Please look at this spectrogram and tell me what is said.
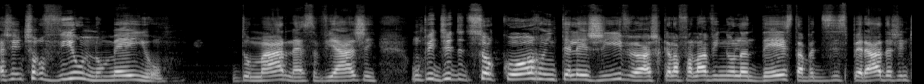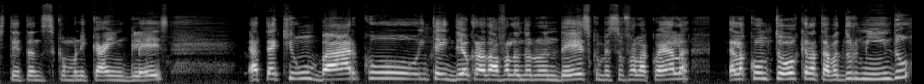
a gente ouviu no meio do mar nessa viagem um pedido de socorro inteligível. Acho que ela falava em holandês, estava desesperada, a gente tentando se comunicar em inglês. Até que um barco entendeu que ela estava falando holandês, começou a falar com ela. Ela contou que ela estava dormindo,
